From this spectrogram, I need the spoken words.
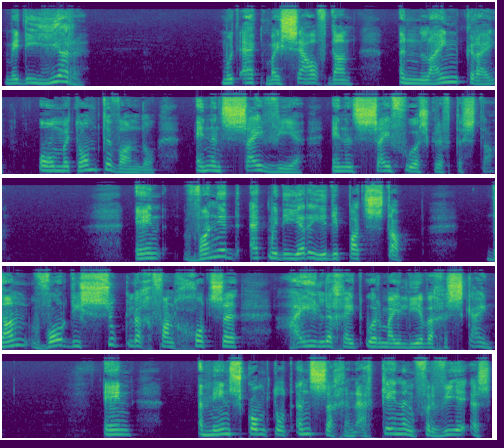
met die Here moet ek myself dan in lyn kry om met hom te wandel en in sy weë en in sy voorskrifte staan. En wanneer ek met die Here hierdie pad stap, dan word die soeklig van God se heiligheid oor my lewe geskyn. En 'n mens kom tot insig en erkenning vir wie hy is.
